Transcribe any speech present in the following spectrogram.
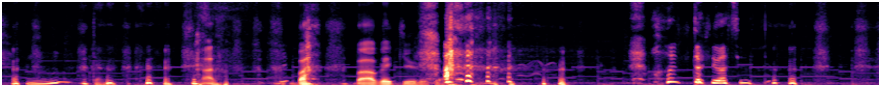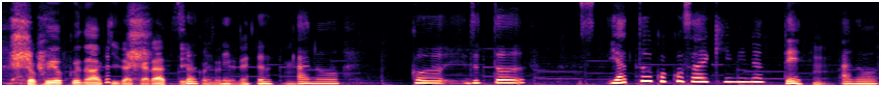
うん？あのババーベキューでしょ。本当に忘れた。食欲の秋だからっていうことでね。あのこうずっとやっとここ最近になって、うん。あの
